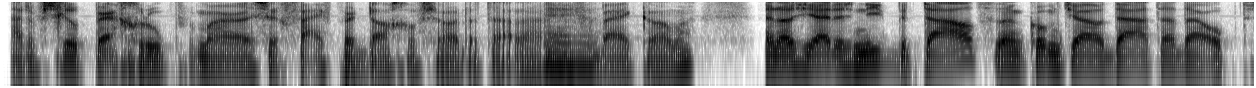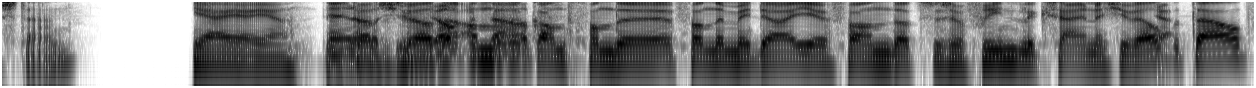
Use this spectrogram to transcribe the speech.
dat verschilt per groep, maar zeg vijf per dag of zo dat daar Ja, ja. voorbij komen. En als jij dus niet betaalt, dan komt jouw data daarop te staan. Ja, ja, ja. Dus En dat als is wel wel de andere kant van de, van de medaille van dat ze zo vriendelijk zijn als je wel Ja. betaalt.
